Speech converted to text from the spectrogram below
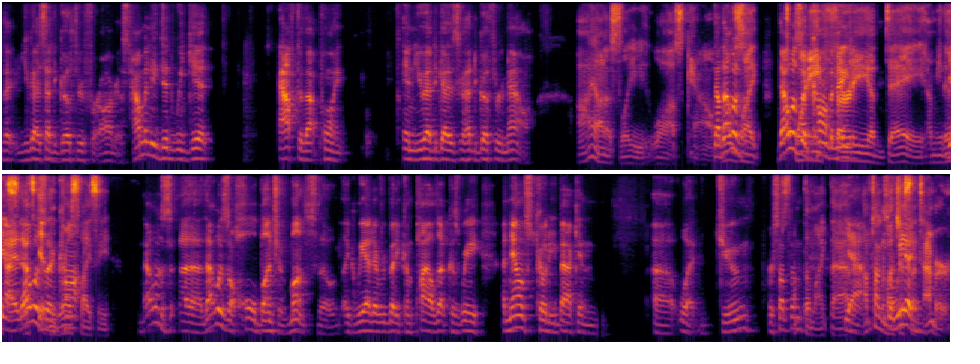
that you guys had to go through for August. How many did we get after that point? And you had to guys had to go through now. I honestly lost count. Now, that It was like That was 20, a combination. 30 a day. I mean, it's, Yeah, that was a real com- spicy. That was uh that was a whole bunch of months though. Like we had everybody compiled up because we announced COTY back in uh what June or something. Something like that. Yeah. I'm talking So about just had- September.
